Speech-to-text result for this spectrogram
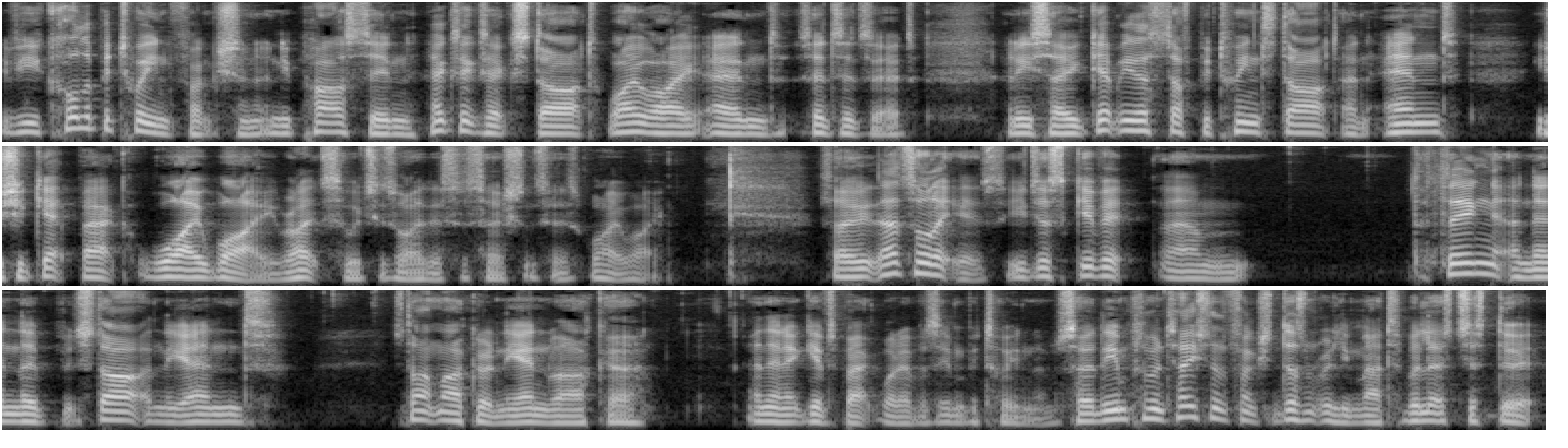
if you call the between function and you pass in xxx start, yy end, zzz, and you say, get me the stuff between start and end, you should get back yy, right? So which is why this assertion says yy. So that's all it is. You just give it um, the thing and then the start and the end start marker and the end marker, and then it gives back whatever's in between them. So the implementation of the function doesn't really matter, but let's just do it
